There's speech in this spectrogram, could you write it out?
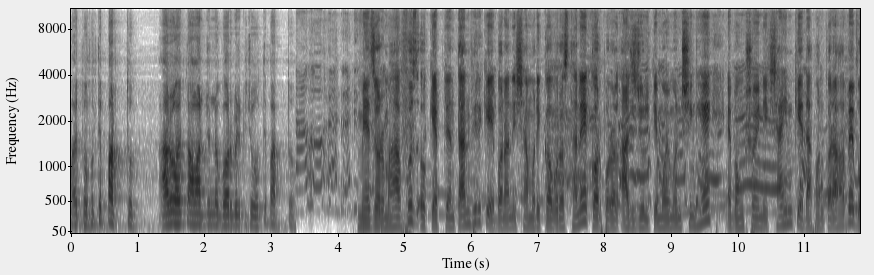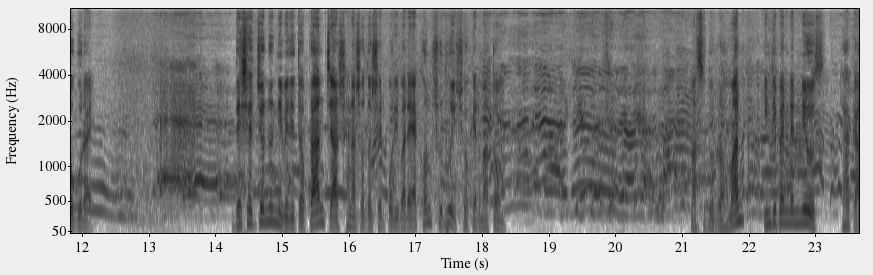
হয়তো হতে পারতো, আরও হয়তো আমার জন্য গর্বের কিছু হতে পারতো। মেজর মাহফুজ ও ক্যাপ্টেন তানভীরকে বনানী সামরিক কবরস্থানে কর্পোরাল আজিজুলকে ময়মনসিংহে এবং সৈনিক শাহিনকে দাফন করা হবে বগুড়ায়। দেশের জন্য নিবেদিত প্রাণ চার সেনা সদস্যের পরিবারে এখন শুধুই শোকের মাতম। Masudur Rahman independent news Dhaka.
